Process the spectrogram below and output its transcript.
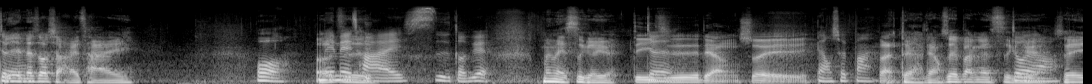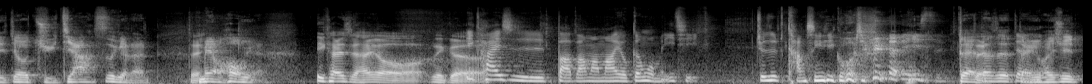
而且那时候小孩才哇，妹妹才四个月，妹妹四个月，第一只两岁两岁半，半，对啊，两岁半跟四个月，啊。所以就举家四个人，对。没有后援，一开始还有那个一开始爸爸妈妈有跟我们一起，就是扛行李过去的意思，对，对。但是等于回去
